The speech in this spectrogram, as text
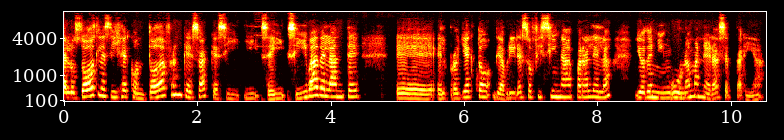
a los dos les dije con toda franqueza que si, si, si iba adelante eh, el proyecto de abrir esa oficina paralela, yo de ninguna manera aceptaría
